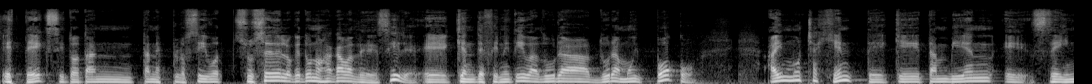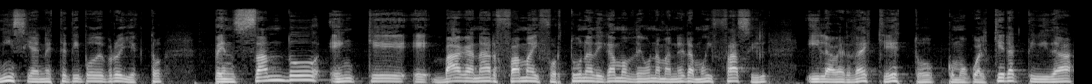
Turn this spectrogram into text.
este éxito tan, tan explosivo sucede lo que tú nos acabas de decir, eh, que en definitiva dura, dura muy poco. Hay mucha gente que también eh, se inicia en este tipo de proyectos pensando en que va a ganar fama y fortuna, digamos, de una manera muy fácil y la verdad es que esto, como cualquier actividad,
